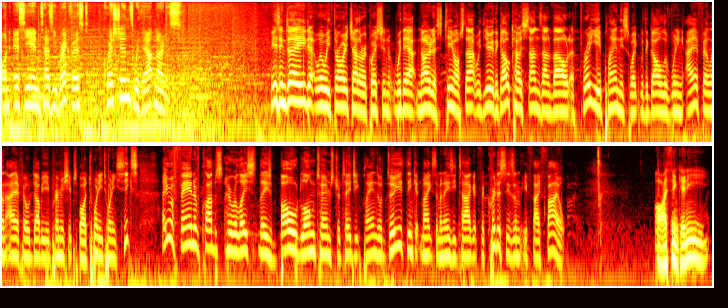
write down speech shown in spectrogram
On SEN Tassie Breakfast, questions without notice. Is indeed where we throw each other a question without notice. Tim, I'll start with you. The Gold Coast Suns unveiled a three year plan this week with the goal of winning AFL and AFLW premierships by 2026. Are you a fan of clubs who release these bold long term strategic plans, or do you think it makes them an easy target for criticism if they fail? Oh, I think any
